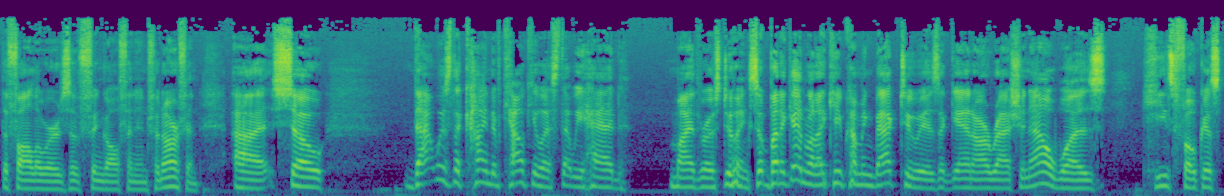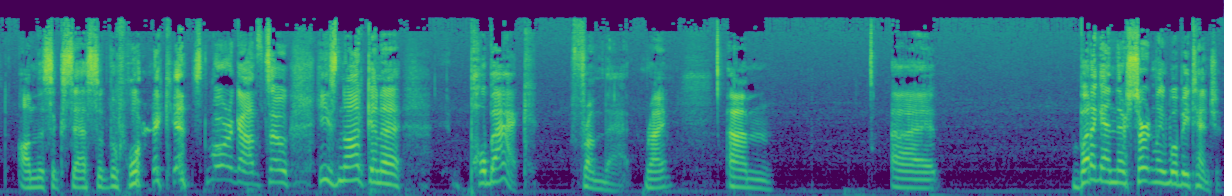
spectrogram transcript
the followers of Fingolfin and Finarfin. Uh, so that was the kind of calculus that we had Maedhros doing. So, but again, what I keep coming back to is again our rationale was he's focused on the success of the war against Morgoth, so he's not going to pull back from that, right? Um, uh, but again, there certainly will be tension.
